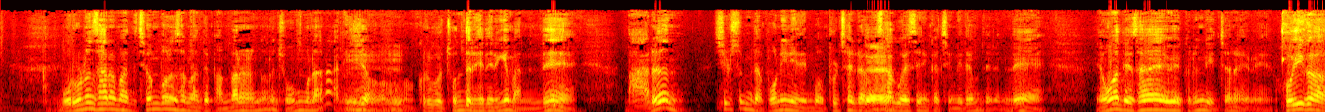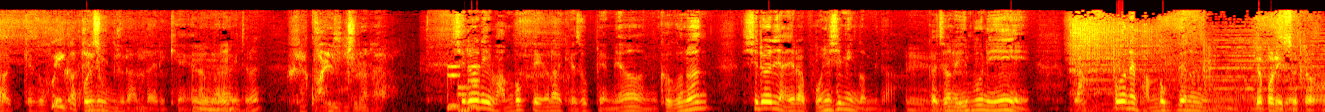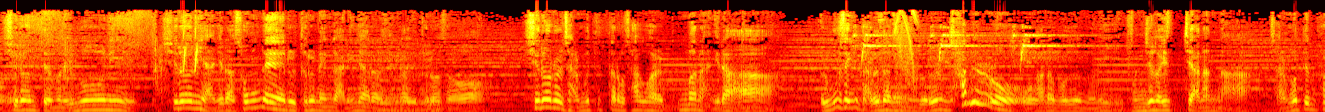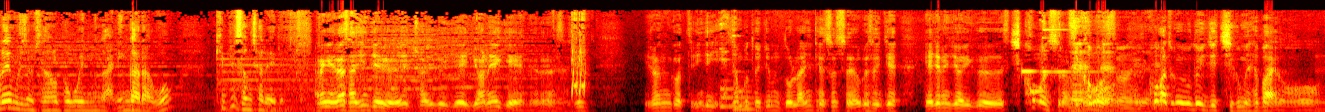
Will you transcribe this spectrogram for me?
모르는 사람한테 처음 보는 사람한테 반말하는 거는 좋은 문화는 아니죠. 그리고 존대를 해야 되는 게 맞는데 말은 실수입니다. 본인이 뭐 불찰이라고 네. 사고했으니까 정리되면 되는데 영화 대사에 왜 그런 게 있잖아요. 왜 허위가 계속 허위가 권리인 줄 안다 이렇게 말하기 전에 그게 권리인 줄 알아요. 실현이 반복되거나 계속되면 그거는 실현이 아니라 본심인 겁니다. 그러니까 저는 이분이 몇 번에 반복되는 몇 번 있었죠. 실현 때문에 이분이 실현이 아니라 속내를 드러낸 거 아니냐라는 생각이 들어서 실현을 잘못했다고 사과할 뿐만 아니라 얼굴색이 다르다는 거를 차별로 알아보는 눈이 문제가 있지 않았나 잘못된 프레임으로 좀 세상을 보고 있는 거 아닌가라고 깊이 성찰해야 됩니다. 아니, 그러니까 사실 이제 저희 그 이제 연예계에는 사실 이런 것들이 이제 예전부터 좀 논란이 됐었어요. 그래서 이제 예전에 저희 그 시커먼스라는 네, 시커먼스. 네, 네. 그거 같은 경우도 이제 지금 해봐요.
